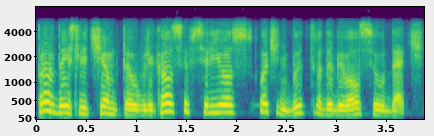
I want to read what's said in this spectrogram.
Правда, если чем-то увлекался всерьез, очень быстро добивался удачи.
